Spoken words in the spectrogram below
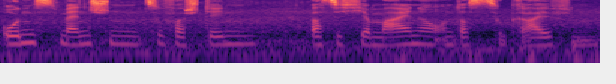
uns Menschen zu verstehen, was ich hier meine und das zu greifen.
